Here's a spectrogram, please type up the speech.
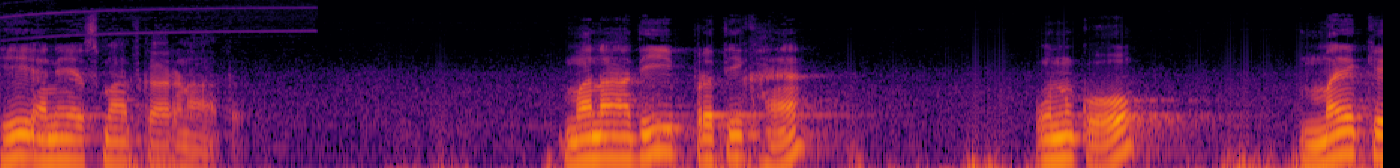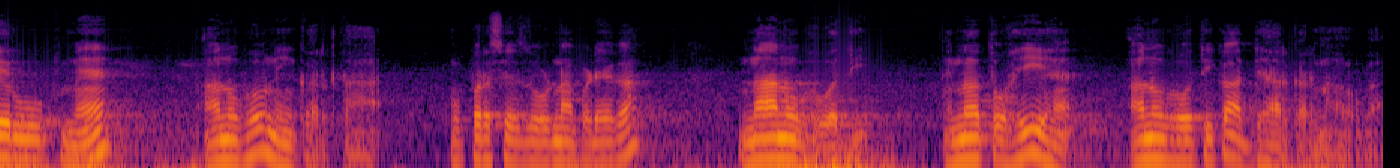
ही यानी अस्मात् कारणात। मनादि प्रतीक हैं, उनको मय के रूप में अनुभव नहीं करता। ऊपर से जोड़ना पड़ेगा, नानुभवती। न तो ही है अनुभूति का अध्ययन करना होगा।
